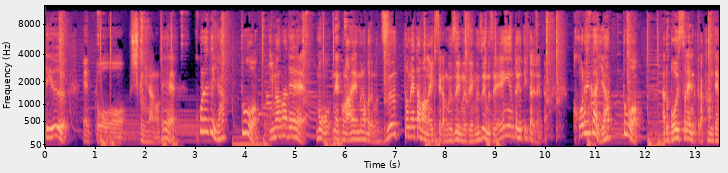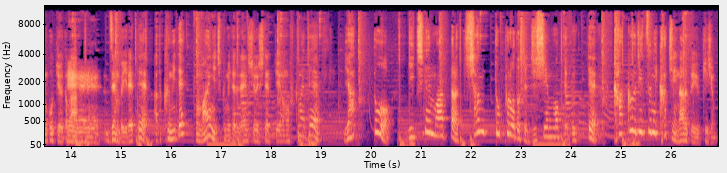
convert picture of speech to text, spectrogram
ていう、えっと、仕組みなので、これでやっと、今まで、もうね、この IM ラボでもずっとメタマの育成がむずいむずいむずいむずい延々と言ってきたじゃないですか。これがやっと、あと、ボイストレーニングとか丹田呼吸とか、え全部入れて、あと組み手、もう毎日組み手で練習してっていうのも含めて、やっと1年もあったらちゃんとプロとして自信持って打って、確実に価値になるという基準。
